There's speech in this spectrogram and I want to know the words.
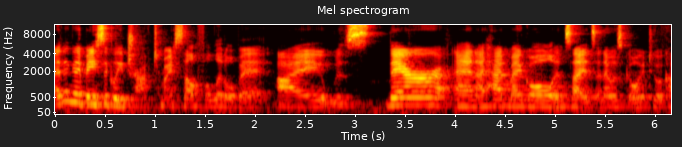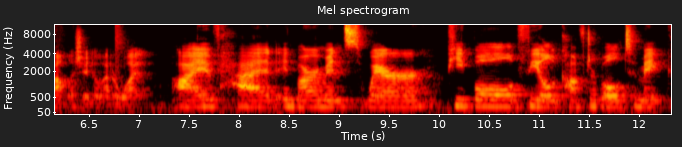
I think I basically trapped myself a little bit. I was there and I had my goal in sights and I was going to accomplish it no matter what. I've had environments where people feel comfortable to make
